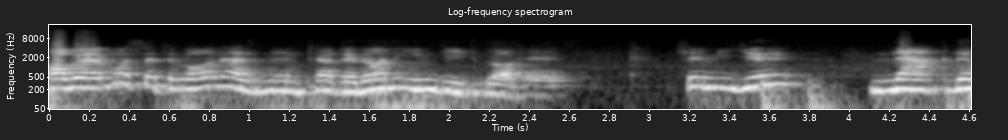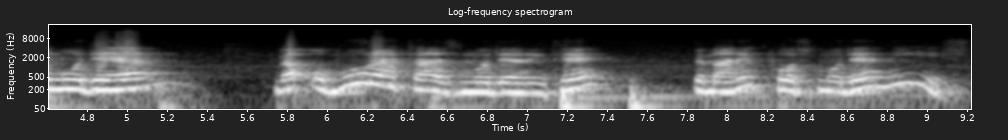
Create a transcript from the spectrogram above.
هابرماس اتفاقا از منتقدان این دیدگاهه که میگه نقد مدرن و عبور حتی از مدرنیته به معنی پست مدرن نیست.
